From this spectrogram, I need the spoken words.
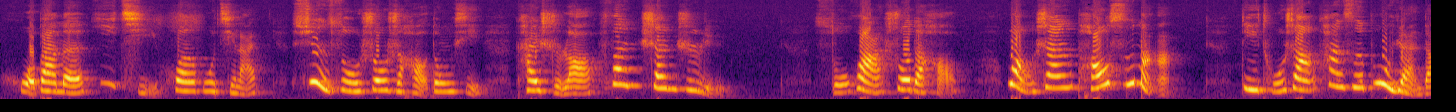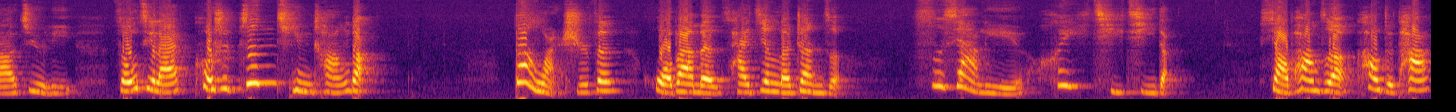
伙伴们一起欢呼起来，迅速收拾好东西，开始了翻山之旅。俗话说得好，“望山跑死马”。地图上看似不远的距离。走起来可是真挺长的。傍晚时分，伙伴们才进了镇子，四下里黑漆漆的。小胖子靠着他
